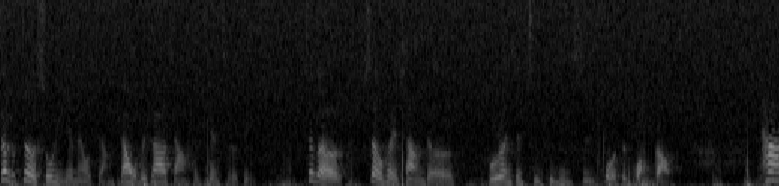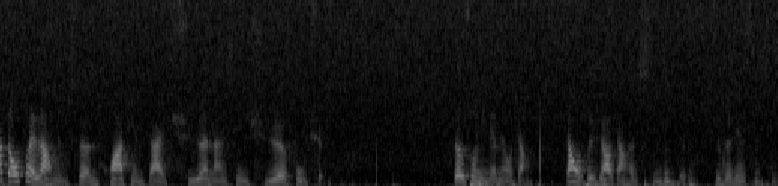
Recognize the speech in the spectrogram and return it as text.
这个这个书里面没有讲，但我必须要讲很现实的点。这个社会上的，不论是集体意识或者是广告，它都会让女生花钱在取悦男性、取悦父权。这个书里面没有讲，但我必须要讲很犀利的是这件事情。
